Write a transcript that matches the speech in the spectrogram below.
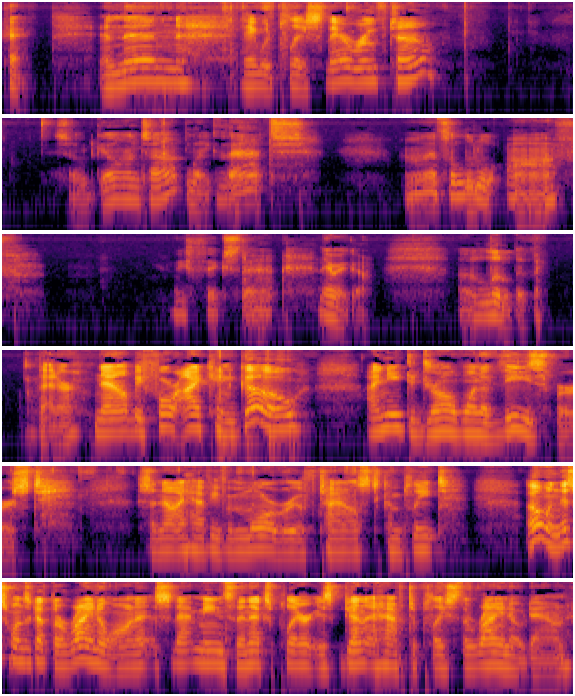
Okay. And then they would place their roof tile. So it would go on top like that. Well, that's a little off. We fix that. There we go. A little bit better. Now, before I can go, I need to draw one of these first. So now I have even more roof tiles to complete. Oh, and this one's got the rhino on it, so that means the next player is going to have to place the rhino down.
